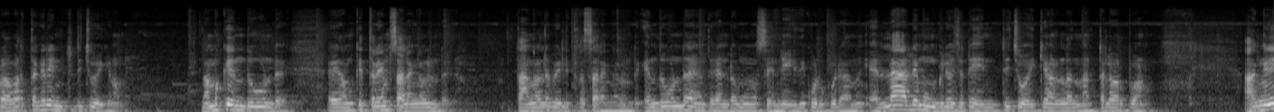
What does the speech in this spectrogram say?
പ്രവർത്തകർ എനിക്കിട്ട് ചോദിക്കണം. നമുക്ക് എന്തുകൊണ്ട്? നമുക്ക് ഇത്രയും സ്ഥലങ്ങളുണ്ട്. താങ്കളുടെ പേരിൽ ഇത്ര സ്ഥലങ്ങളുണ്ട്. എന്തുകൊണ്ട് അതിനകത്ത് രണ്ടോ മൂന്നോ സെന്റ് എഴുതി കൊടുക്കൂലെന്ന് എല്ലാവരുടെയും മുമ്പിൽ വെച്ചിട്ട് എനിക്ക് ചോദിക്കാനുള്ള നട്ടലുറപ്പാണ് അങ്ങനെ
